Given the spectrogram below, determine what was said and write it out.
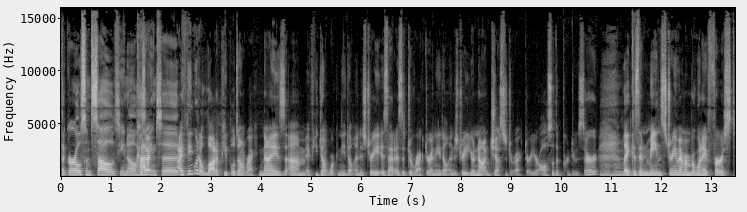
the girls themselves, you know, 'Cause I- having to. I think what a lot of people don't recognize, um, if you don't work in the adult industry, is that as a director in the adult industry, you're not just a director; you're also the producer. Mm-hmm. Like, because in mainstream, I remember when I first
